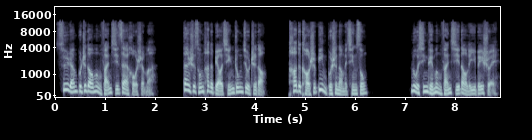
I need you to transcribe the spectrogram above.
虽然不知道孟凡奇在吼什么，但是从他的表情中就知道，他的考试并不是那么轻松。洛星给孟凡奇倒了一杯水，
